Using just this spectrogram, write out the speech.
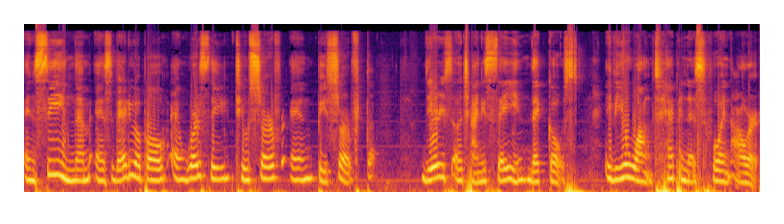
and seeing them as valuable and worthy to serve and be served. There is a Chinese saying that goes, If you want happiness for an hour,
